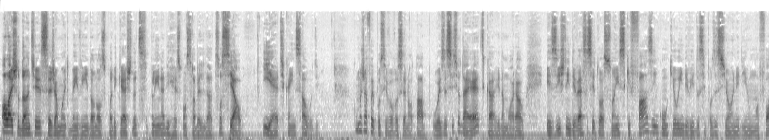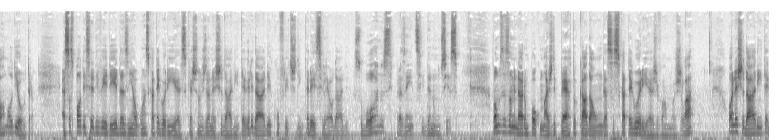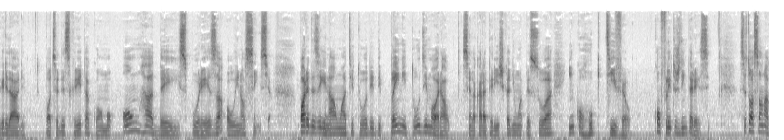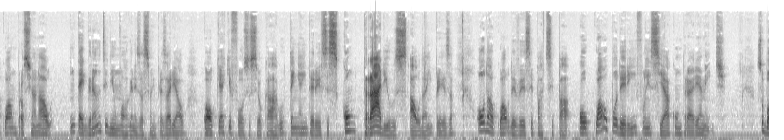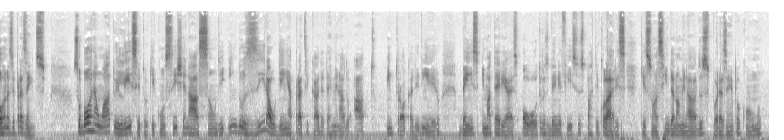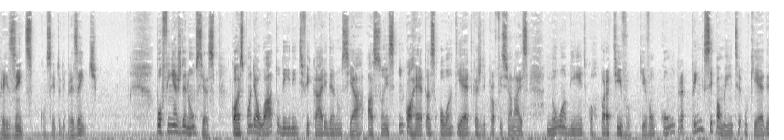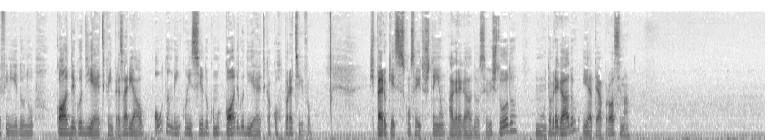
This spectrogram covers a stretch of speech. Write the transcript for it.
Olá, estudante, seja muito bem-vindo ao nosso podcast da disciplina de Responsabilidade Social e Ética em Saúde. Como já foi possível você notar, o exercício da ética e da moral existem diversas situações que fazem com que o indivíduo se posicione de uma forma ou de outra. Essas podem ser divididas em algumas categorias: questões de honestidade e integridade, conflitos de interesse e lealdade, subornos, presentes e denúncias. Vamos examinar um pouco mais de perto cada uma dessas categorias. Vamos lá? Honestidade e integridade pode ser descrita como honradez, pureza ou inocência. Pode designar uma atitude de plenitude moral, sendo a característica de uma pessoa incorruptível. Conflitos de interesse. Situação na qual um profissional integrante de uma organização empresarial, qualquer que fosse o seu cargo, tenha interesses contrários ao da empresa ou da qual devesse participar ou qual poderia influenciar contrariamente. Subornos e presentes. Suborno é um ato ilícito que consiste na ação de induzir alguém a praticar determinado ato em troca de dinheiro, bens e materiais ou outros benefícios particulares, que são assim denominados, por exemplo, como presentes, conceito de presente. Por fim, as denúncias corresponde ao ato de identificar e denunciar ações incorretas ou antiéticas de profissionais no ambiente corporativo, que vão contra principalmente o que é definido no Código de Ética Empresarial, ou também conhecido como Código de Ética Corporativo. Espero que esses conceitos tenham agregado ao seu estudo. Muito obrigado e até a próxima!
